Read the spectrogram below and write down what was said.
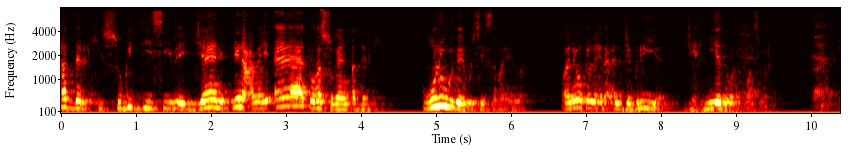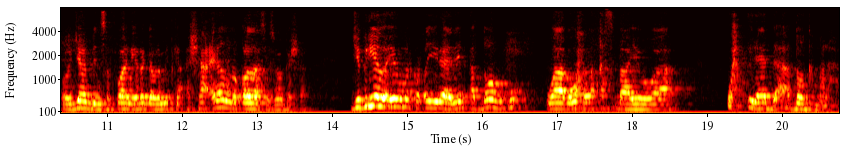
qadarkii sugiddiisii bay jaanib dhinac bay aada uga sugeen qadarkii. Guluwi bay ku sii sameeyeen marka. Waa nimanka la yidhaha aljabriya jahmiyada waa kuwaas marka. Oo jahm bin safwan iyo ragga lamidka ashaaciraduna qoladaasay soo gashaa. Jabriyadu iyagu marka waxay yidhaahdeen addoonku waaba wax la qasbaayo waa wax iraada ah addoonka ma laha.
